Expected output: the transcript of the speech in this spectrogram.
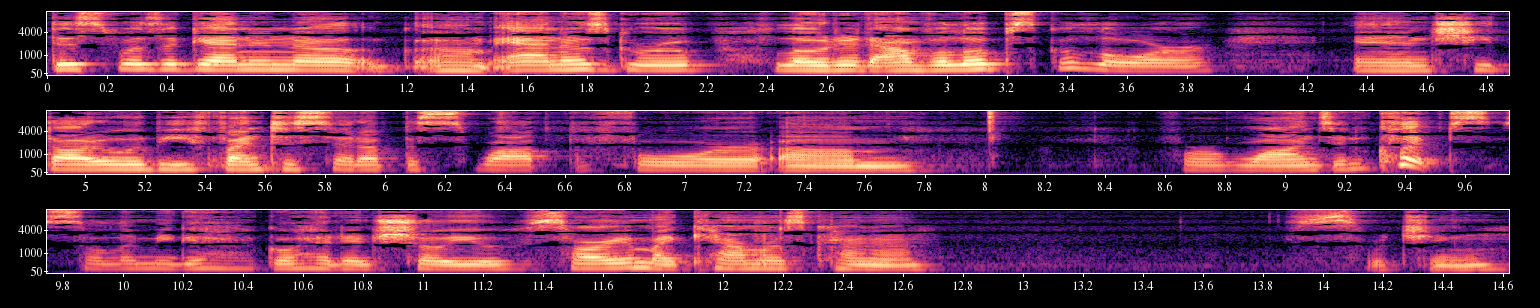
this was again in a, um, Anna's group, Loaded Envelopes Galore. And she thought it would be fun to set up a swap for um, for wands and clips. So let me go ahead and show you. Sorry, my camera's kind of switching.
